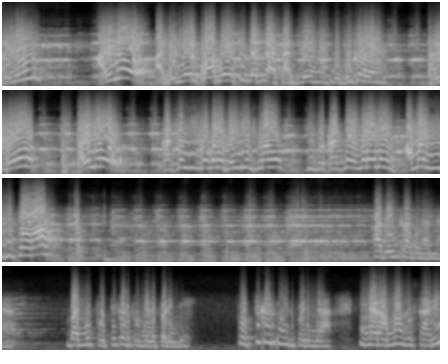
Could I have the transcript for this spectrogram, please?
అల్లుడు? అల్లుడు? అల్లుడు గారు పాప వచ్చిందని నా సందేహం నువ్వు కూడా అల్లుడు? అల్లుడు! కట్నం తీసుకోకుండా పెళ్ళి చేసుకున్నావు? ఇప్పుడు కట్నం ఇవ్వలేదు. అమ్మాయి చూపిస్తావా? అదేం కాదు నాన్న. బల్లి పొత్తి కడుపు మీద పడింది పొత్తి కడుపు మీద పడిందా ఇలా రమ్మా ఒకసారి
